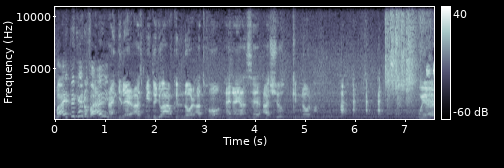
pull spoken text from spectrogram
Vai, pequeno, vai! And Guilherme asked me, do you have Knorr at home? And I answered, Asho Knorr. we are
